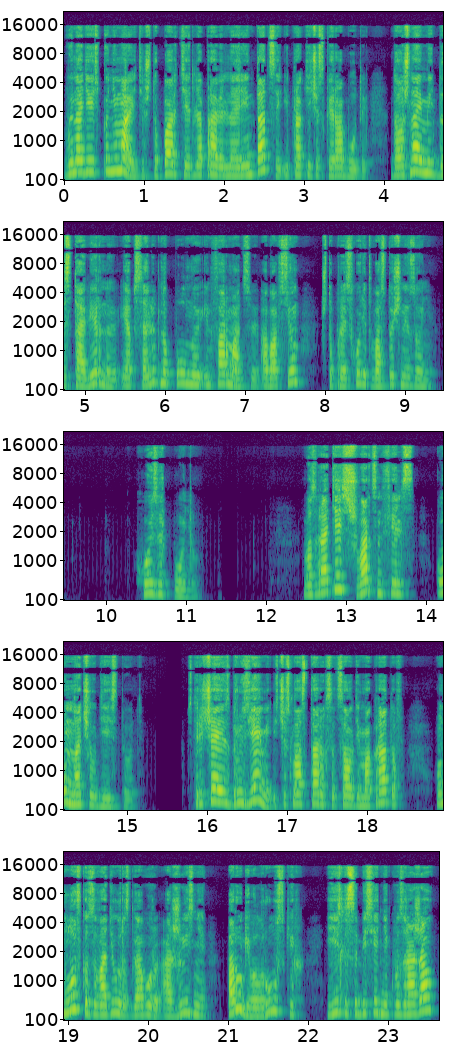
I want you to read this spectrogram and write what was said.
Вы, надеюсь, понимаете, что партия для правильной ориентации и практической работы должна иметь достоверную и абсолютно полную информацию обо всем, что происходит в восточной зоне. Хойзер понял. Возвратясь в Шварценфельс, он начал действовать. Встречаясь с друзьями из числа старых социал-демократов, он ловко заводил разговоры о жизни, поругивал русских, и если собеседник возражал,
